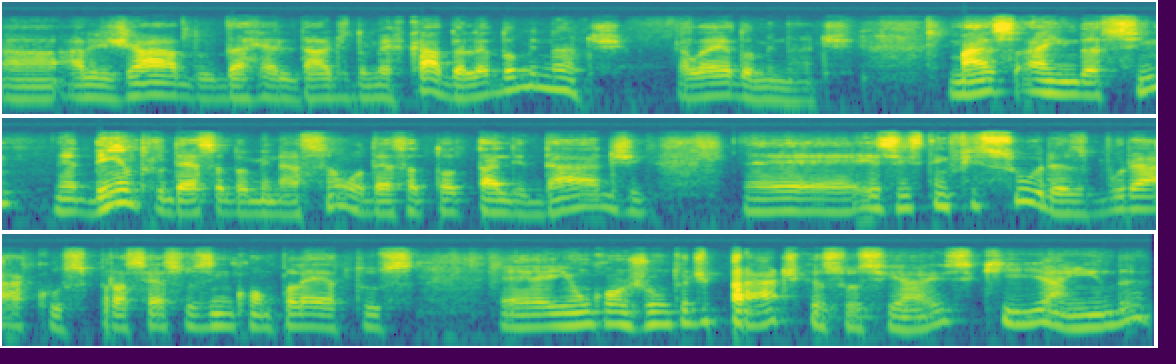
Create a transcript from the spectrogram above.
ah, da realidade do mercado. Ela é dominante, ela é dominante. Mas ainda assim, né, dentro dessa dominação ou dessa totalidade, é, existem fissuras, buracos, processos incompletos é, e um conjunto de práticas sociais que ainda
